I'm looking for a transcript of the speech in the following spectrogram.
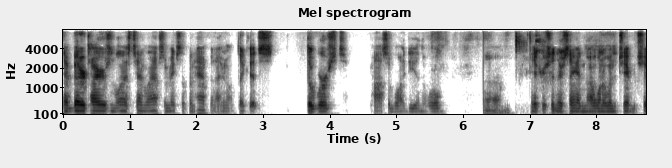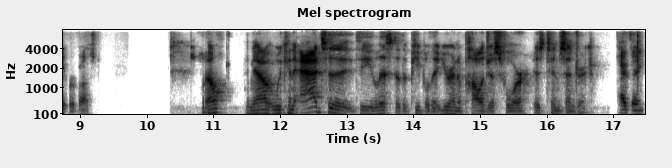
have better tires in the last 10 laps and make something happen. I don't think it's the worst possible idea in the world. Um, if you're sitting there saying, I want to win the championship or bust. Well, now we can add to the, the list of the people that you're an apologist for is Tim Cindric. I think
